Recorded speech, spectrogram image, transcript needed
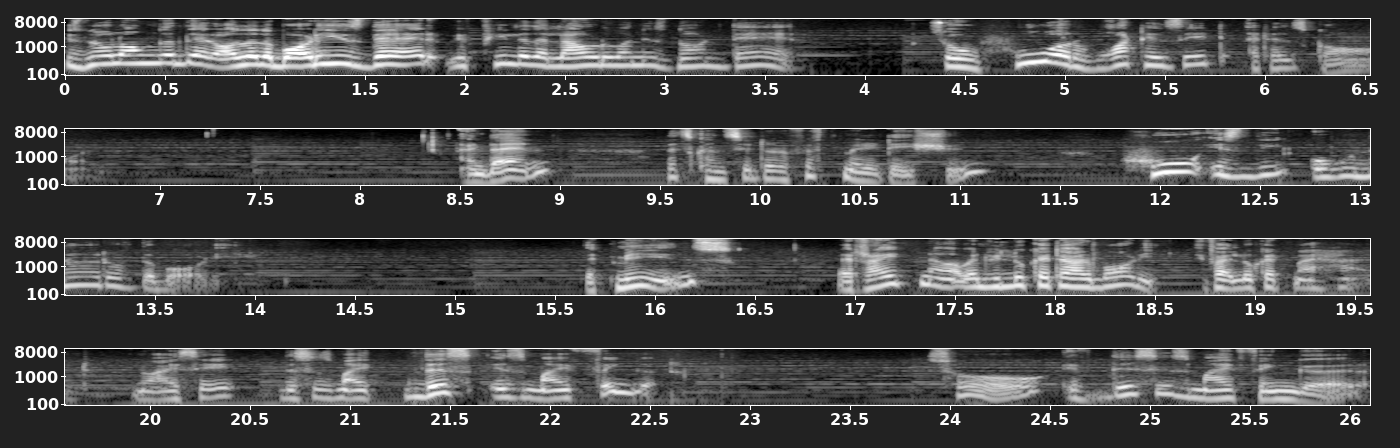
is no longer there. Although the body is there we feel that the loved one is not there. So who or what is it that has gone? And then let's consider a fifth meditation. Who is the owner of the body that means that right now when we look at our body if i look at my hand you know i say this is my this is my finger so if this is my finger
